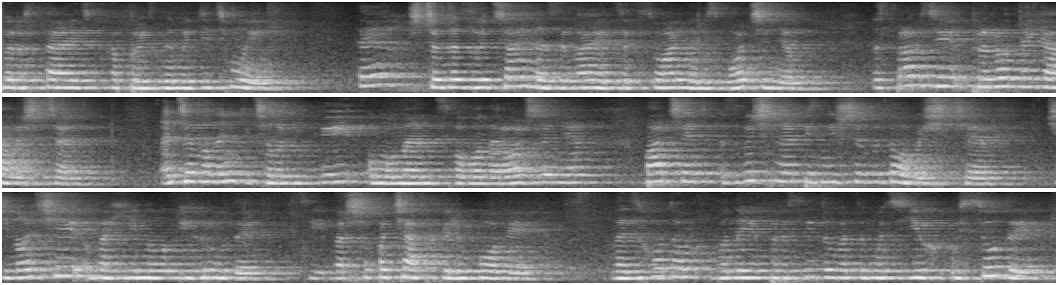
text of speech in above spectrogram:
виростають капризними дітьми. Те, що зазвичай називають сексуальним збоченням, насправді природне явище, адже маленькі чоловіки у момент свого народження бачать звичне пізніше видовище, жіночі вагіну і груди, ці першопочатки любові. Але згодом вони переслідуватимуть їх усюди,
